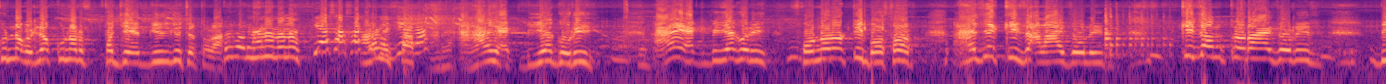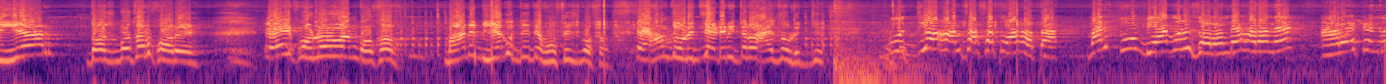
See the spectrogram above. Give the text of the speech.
কোন না করলে কোনার পর্যায়ে গিয়ে গেছে তোরা? না না না না। কি আছে আশা আরে কি নিশ্চয়। বুঝিয়া আরে আয় এক বিয়ে করি। আয় এক বিয়ে করি। পনেরোটি বছর। আয় কি জ্বালায় জলির কি যন্ত্রণায় জলির বিয়ের দশ বছর পরে, এই পনেরো বছর মানে বিয়ে করতে দিতে পঁচিশ বছর। এখন দৌড়িচ্ছে এটার ভিতরে আয় দৌড়িচ্ছে। বুঝিয়া হান চাষা তোমার হাতা। মানে তুমি বিয়া করে জ্বলন দে হারানে, আর কেন্দ্র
